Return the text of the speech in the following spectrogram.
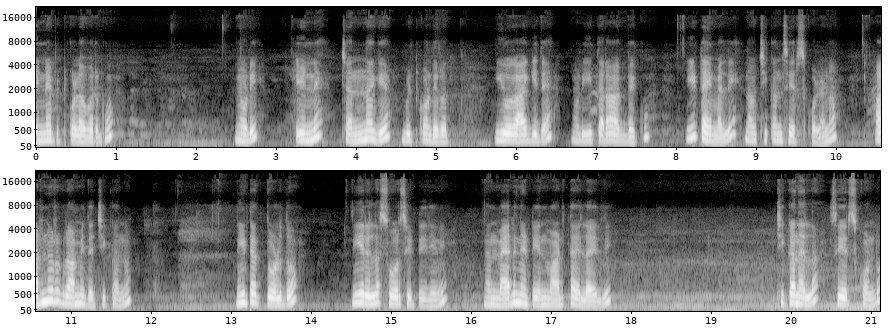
ಎಣ್ಣೆ ಬಿಟ್ಕೊಳ್ಳೋವರೆಗೂ. ನೋಡಿ, ಎಣ್ಣೆ ಚೆನ್ನಾಗೆ ಬಿಟ್ಕೊಂಡಿರೋದು. ಇವಾಗ ಆಗಿದೆ. ನೋಡಿ, ಈ ಥರ ಆಗಬೇಕು. ಈ ಟೈಮಲ್ಲಿ ನಾವು ಚಿಕನ್ ಸೇರಿಸ್ಕೊಳ್ಳೋಣ. ಆರುನೂರು ಗ್ರಾಮ್ ಇದೆ ಚಿಕನ್ನು. ನೀಟಾಗಿ ತೊಳೆದು ನೀರೆಲ್ಲ ಸೋರಿಸಿಟ್ಟಿದ್ದೀನಿ. ನಾನು ಮ್ಯಾರಿನೇಟ್ ಏನು ಮಾಡ್ತಾ ಇಲ್ಲ ಇಲ್ಲಿ. ಚಿಕನೆಲ್ಲ ಸೇರಿಸ್ಕೊಂಡು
